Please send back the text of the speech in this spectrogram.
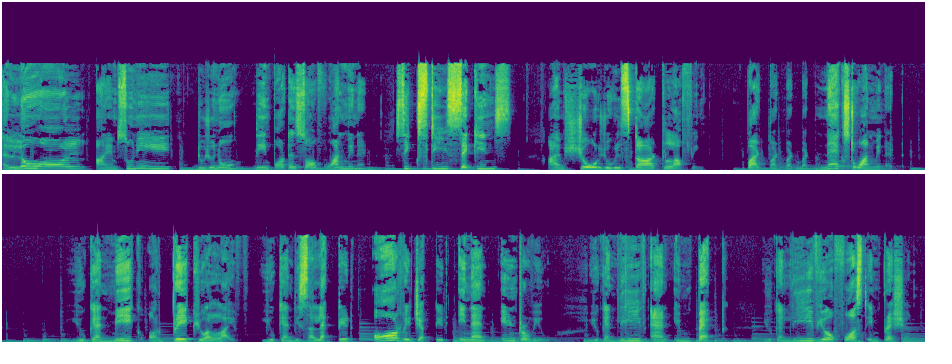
Hello, all. I am Suneet. Do you know the importance of one minute? 60 seconds? I am sure you will start laughing. But, but, but, but, next one minute, you can make or break your life. You can be selected or rejected in an interview. You can leave an impact. You can leave your first impression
